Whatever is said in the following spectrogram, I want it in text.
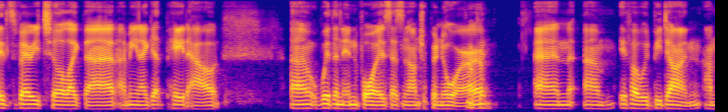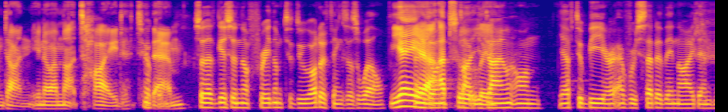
it's very chill like that i mean i get paid out uh, with an invoice as an entrepreneur Okay. And um, if i would be done i'm done you know i'm not tied to Okay. them so that gives enough freedom to do other things as well. yeah And yeah tie you absolutely down on you have to be here every Saturday night and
